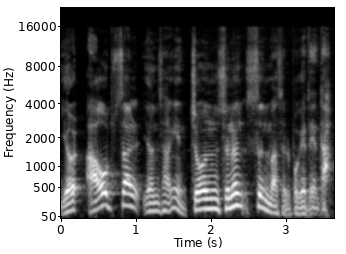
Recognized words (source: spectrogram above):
19살 연상인 존슨은 쓴맛을 보게 된다.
